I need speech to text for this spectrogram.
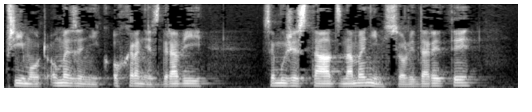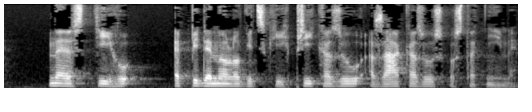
Přijmout omezení k ochraně zdraví se může stát znamením solidarity, ne stíhu epidemiologických příkazů a zákazů s ostatními.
